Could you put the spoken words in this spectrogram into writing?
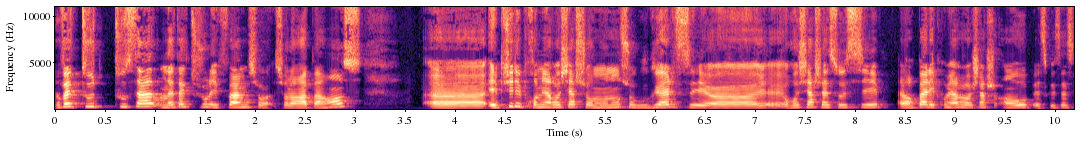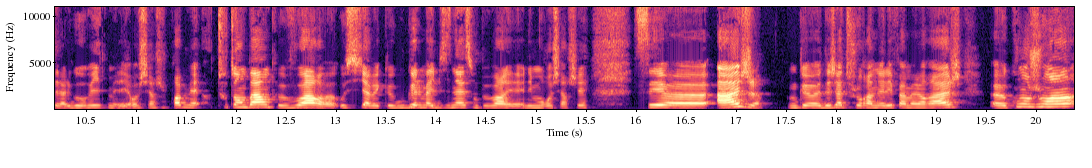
En fait tout, tout ça, on attaque toujours les femmes sur, sur leur apparence. Euh, et puis les premières recherches sur mon nom sur Google, c'est euh, recherche associée. Alors pas les premières recherches en haut parce que ça c'est l'algorithme et les recherches propres, mais tout en bas on peut voir euh, aussi avec Google My Business, on peut voir les, les mots recherchés. C'est euh, âge, donc déjà toujours ramener les femmes à leur âge, conjoint,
